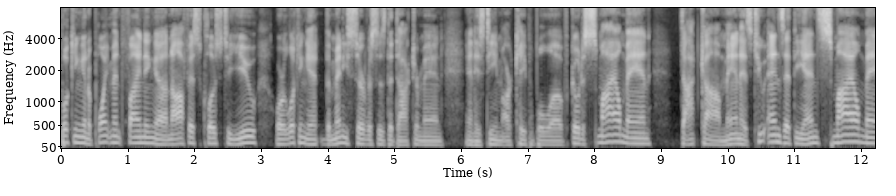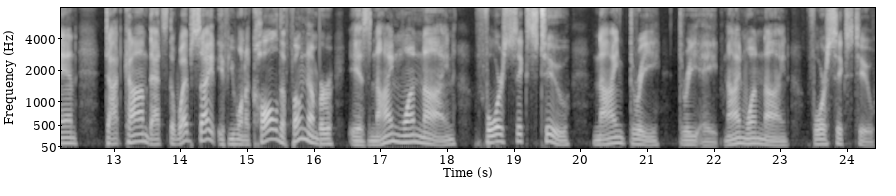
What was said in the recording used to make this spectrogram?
booking an appointment, finding an office close to you, or looking at the many services that Dr. Mann and his team are capable of, go to smilemann.com. Mann has two N's at the end, smilemann.com com. That's the website. If you want to call, the phone number is 919 462 9338. 919 462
